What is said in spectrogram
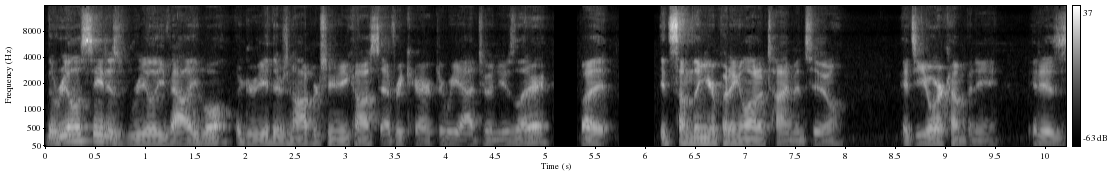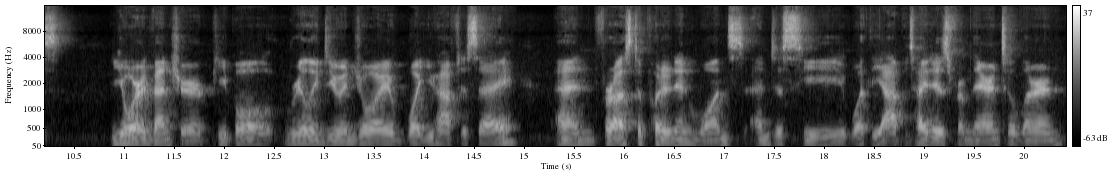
The real estate is really valuable. Agreed. There's an opportunity cost to every character we add to a newsletter, but it's something you're putting a lot of time into. It's your company. It is your adventure. People really do enjoy what you have to say and for us to put it in once and to see what the appetite is from there and to learn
